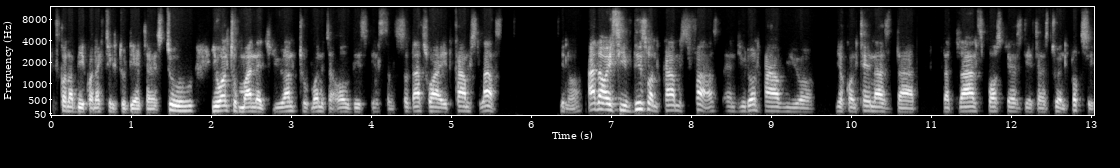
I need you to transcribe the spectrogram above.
It's gonna be connecting to DHIS2. You want to manage, you want to monitor all these instances. So that's why it comes last. You know, otherwise, if this one comes first and you don't have your your containers that that runs Postgres, DHIS2, and proxy,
